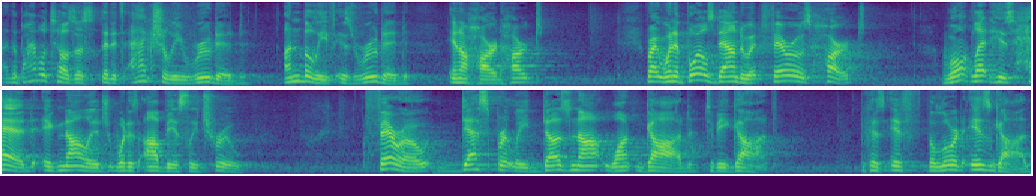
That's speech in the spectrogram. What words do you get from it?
Uh, the Bible tells us that it's actually rooted, unbelief is rooted in a hard heart. Right? When it boils down to it, Pharaoh's heart won't let his head acknowledge what is obviously true. Pharaoh desperately does not want God to be God. Because if the Lord is God,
